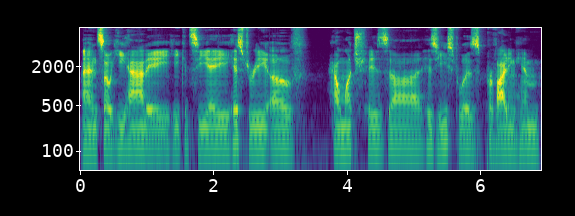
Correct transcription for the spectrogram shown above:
and so he had a he could see a history of how much his uh, his yeast was providing him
